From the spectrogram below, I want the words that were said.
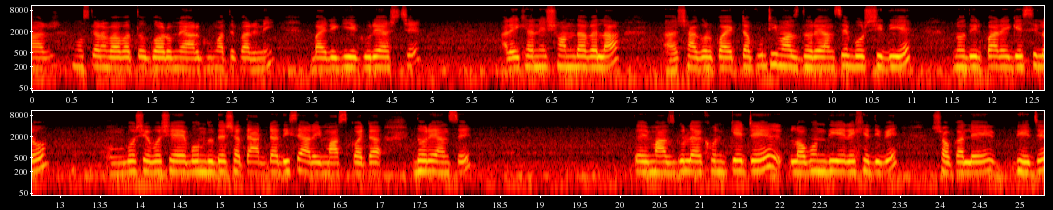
আর মুস্কানা বাবা তো গরমে আর ঘুমাতে পারেনি, বাইরে গিয়ে ঘুরে আসছে। আর এখানে সন্ধ্যাবেলা সাগর কয়েকটা পুঁটি মাছ ধরে আনছে বড়শি দিয়ে। নদীর পাড়ে গেছিল। বসে বসে বন্ধুদের সাথে আড্ডা দিছে আর এই মাছ কয়টা ধরে আনছে। তো এই মাছগুলো এখন কেটে লবণ দিয়ে রেখে দিবে। সকালে ভেজে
